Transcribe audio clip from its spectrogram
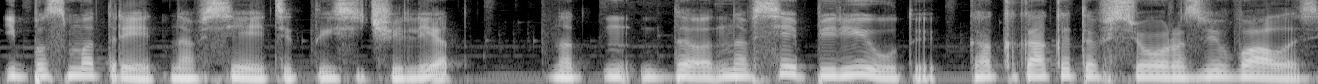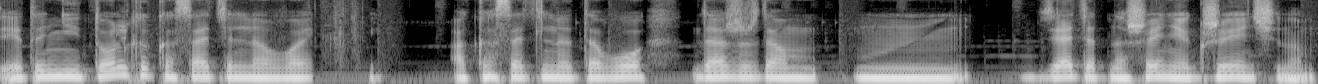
и посмотреть на все эти тысячи лет, на, да, на все периоды, как, как это все развивалось. И это не только касательно войны, а касательно того, даже там взять отношение к женщинам,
